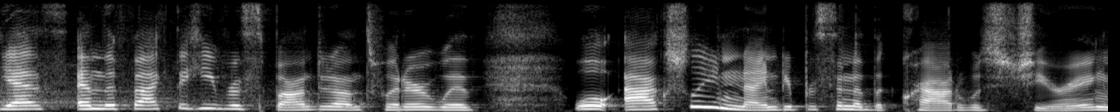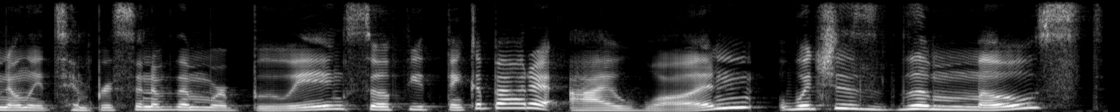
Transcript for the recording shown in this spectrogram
Yes, and the fact that he responded on Twitter with, well, actually 90% of the crowd was cheering and only 10% of them were booing. So if you think about it, I won, which is the most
